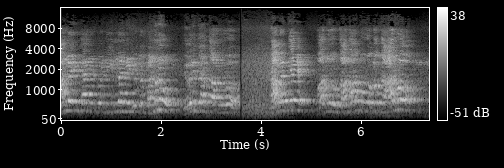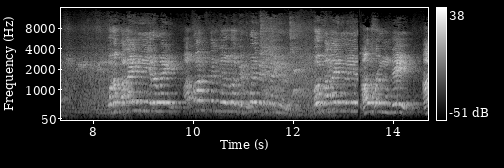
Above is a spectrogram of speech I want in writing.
ఆన్లైన్ కానటువంటి ఇళ్ళన్నింటి పనులు ఎవరికి కడతా ఉన్నారు? కాబట్టి వాళ్ళు దాదాపు ఒక ఆరు ఒక పదహైదు ఇరవై అపార్ట్మెంట్లలో పెట్టుబడి పెట్టగలిగారు. ఓ పదహైదు అవసరం ఉంది. ఆ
